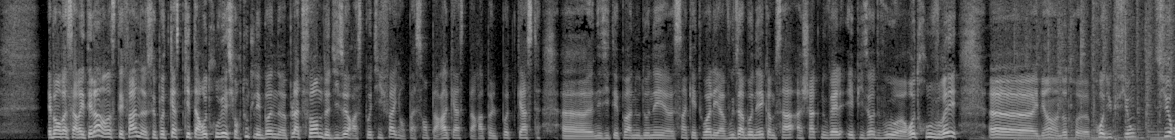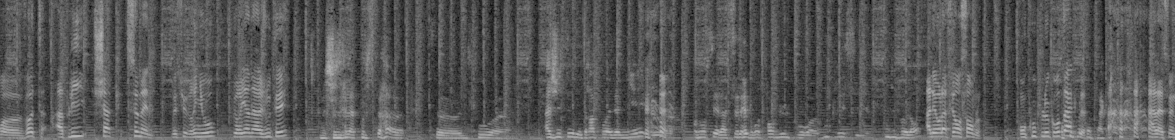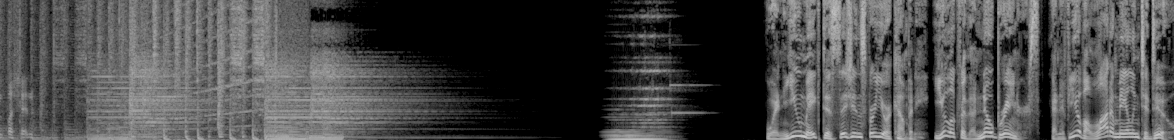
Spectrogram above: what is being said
Eh ben, on va s'arrêter là, hein, Stéphane. Ce podcast qui est à retrouver sur toutes les bonnes plateformes, de Deezer à Spotify, en passant par Acast, par Apple Podcast. Euh, n'hésitez pas à nous donner 5 euh, étoiles et à vous abonner. Comme ça, à chaque nouvel épisode, vous euh, retrouverez eh bien, notre production sur votre appli chaque semaine. Monsieur Vrignot, plus rien à ajouter? Monsieur Delaposta, il faut agiter le drapeau à damier et euh, prononcer la célèbre formule pour euh, boucler ses coups du volant. Allez, on l'a fait ensemble. On coupe le contact. On coupe le contact. à la semaine prochaine. When you make decisions for your company, you look for the no-brainers. And if you have a lot of mailing to do,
